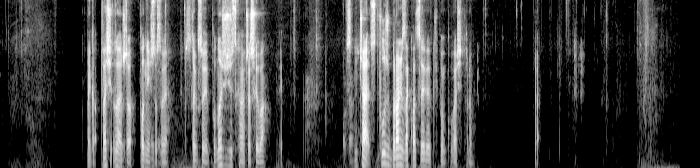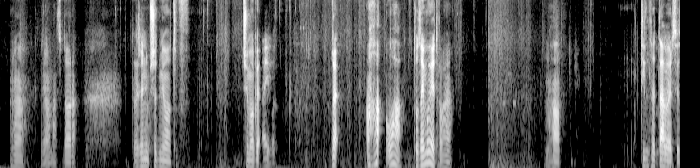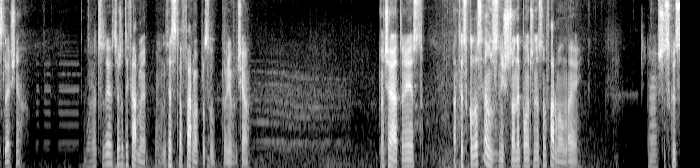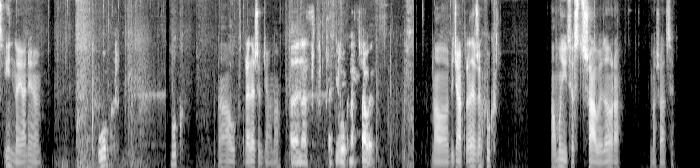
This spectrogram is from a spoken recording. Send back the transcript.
Mega. Weź, zobacz to, podnieś to sobie. To tak sobie podnosisz i skaczesz chyba. Stwórz broń w zakładce ekwipunku, właśnie to robię. No, nie ma co, dobra. Drżenie przedmiotów. Czy mogę... Ej, bo Aha, ła, to zajmuje trochę. Aha. Tilted. Towers jest leśnia. Ale co ty chcesz o tej farmy? Westa farma po prostu pewnie wróciła. Znaczy, a to nie jest... A to jest koloseum zniszczone, połączone z tą farmą, ej. Wszystko jest inne, ja nie wiem. łuk, Łuk. A, łuk w trailerze widziałem, no. ale na, taki łuk na strzały. No, widziałem w trailerze łuk. Amunicja, strzały, dobra. Masz rację.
